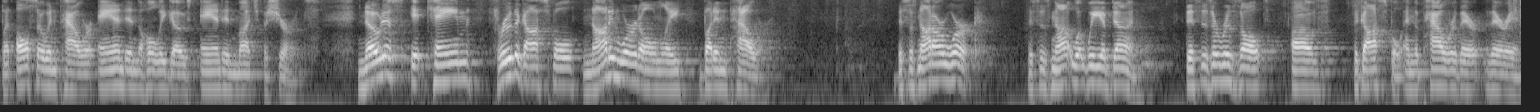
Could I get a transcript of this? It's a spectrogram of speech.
but also in power and in the Holy Ghost and in much assurance. Notice it came through the gospel, not in word only, but in power. This is not our work. This is not what we have done. This is a result of the gospel and the power there, therein.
